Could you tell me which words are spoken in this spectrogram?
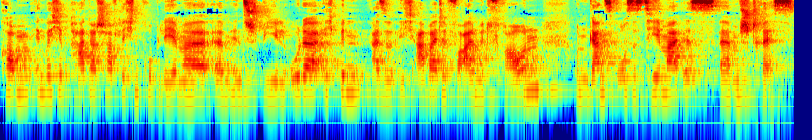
kommen irgendwelche partnerschaftlichen Probleme ähm, ins Spiel. Oder ich bin, also ich arbeite vor allem mit Frauen und ein ganz großes Thema ist ähm, Stress.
